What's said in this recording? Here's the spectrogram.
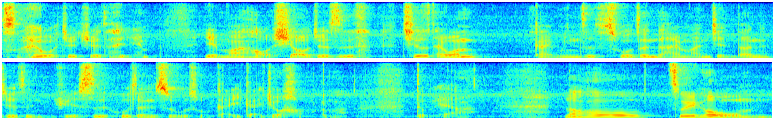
所以我就觉得也也蛮好笑，就是其实台湾改名字说真的还蛮简单的，就是你去是户政事务所改一改就好了嘛。对呀，然后最后我们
